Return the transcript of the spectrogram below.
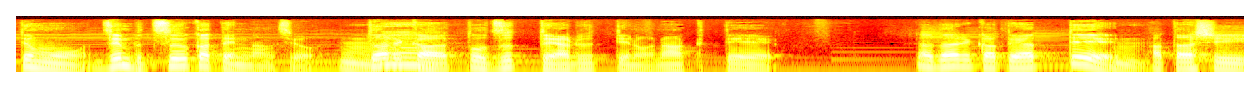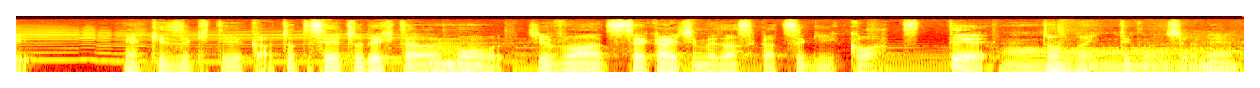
でも全部通過点なんですよ、うん。誰かとずっとやるっていうのはなくて、だから誰かとやってうん。新しい気づきというかちょっと成長できたらうん。もう自分は世界一目指すから次行くわっつってどんどん行っていくんですよね。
